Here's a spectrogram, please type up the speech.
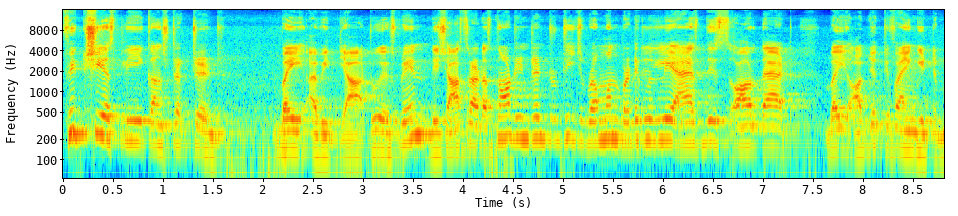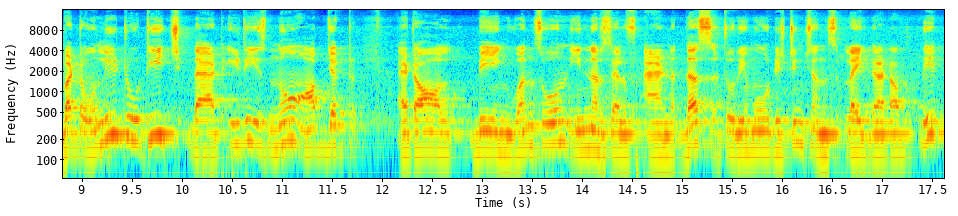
fictitiously constructed by avidya to explain the shastra does not intend to teach Brahman particularly as this or that by objectifying it, but only to teach that it is no object at all, being one's own inner self, and thus to remove distinctions like that of the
